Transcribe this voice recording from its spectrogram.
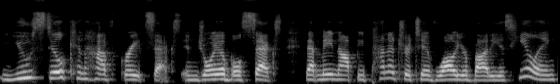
you still can have great sex, enjoyable sex that may not be penetrative while your body is healing,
